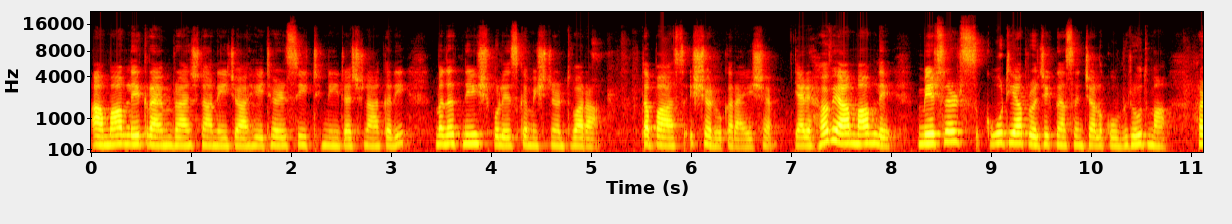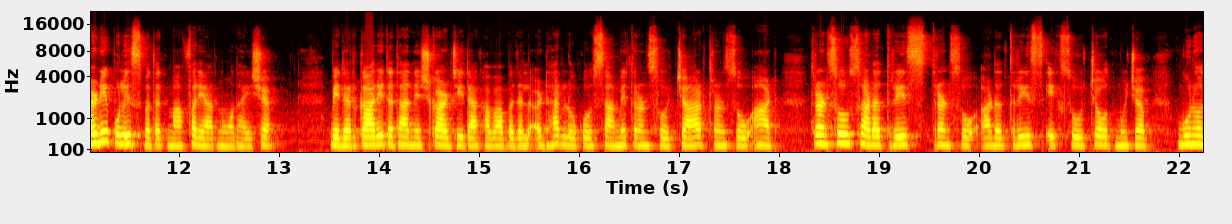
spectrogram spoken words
આ મામલે ક્રાઇમ બ્રાન્ચના નેજા હેઠળ સીટની રચના કરી મદદનીશ પોલીસ કમિશનર દ્વારા તપાસ શરૂ કરાઈ છે. ત્યારે હવે આ મામલે મેસર્સ કોટિયા પ્રોજેક્ટના સંચાલકો વિરોધમાં હરણી પોલીસ મથકમાં ફરિયાદ નોંધાઈ છે. બેદરકારી તથા નિષ્કાળજી દાખવવા બદલ અઢાર લોકો સામે ત્રણસો ચાર, ત્રણસો આઠ, ત્રણસો સાડત્રીસ, ત્રણસો આડત્રીસ, એકસો ચૌદ મુજબ ગુનો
